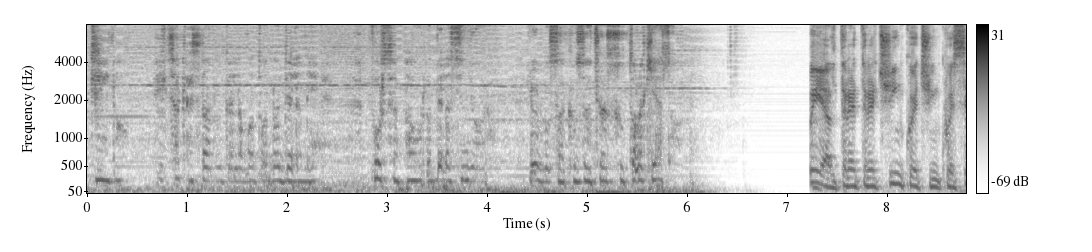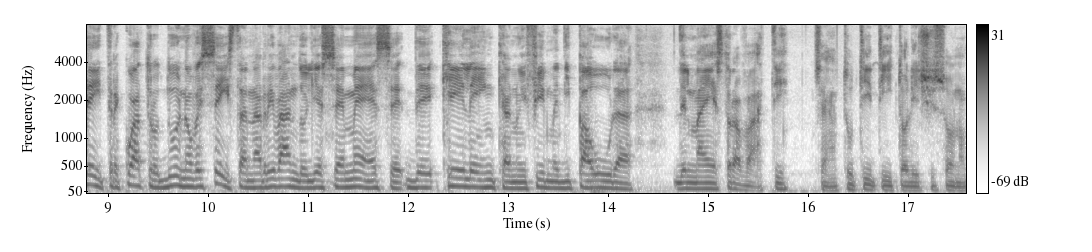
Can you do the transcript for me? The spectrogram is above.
Gino, il sacrestano della Madonna della Neve. Forse ha paura della signora. Lui lo sa cosa c'è sotto la chiesa. Qui al 335 56 34 296 stanno arrivando gli sms de- che elencano i film di paura del maestro Avatti. Cioè, tutti i titoli ci sono,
